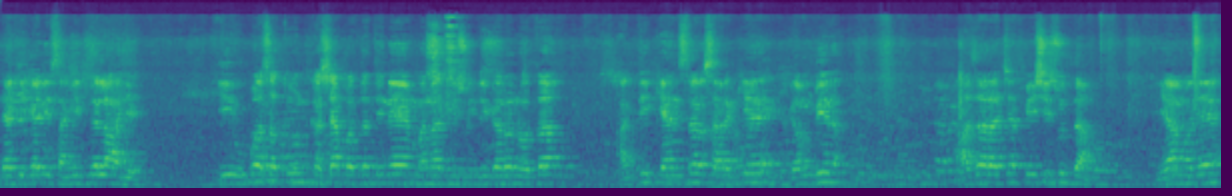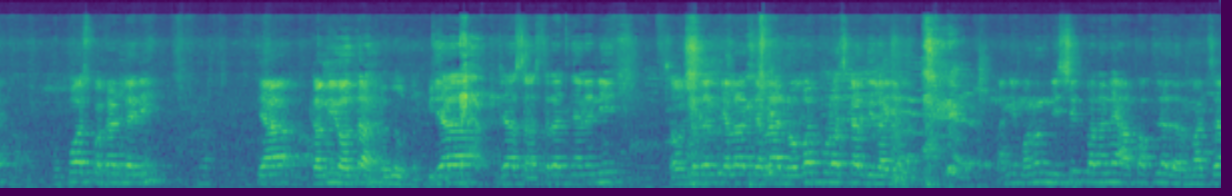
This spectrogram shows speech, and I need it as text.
त्या ठिकाणी सांगितलेलं आहे की उपवासातून कशा पद्धतीने मनाची शुद्धीकरण होतं. अगदी कॅन्सर सारखे गंभीर आजाराच्या पेशी सुद्धा यामध्ये उपवास पकडल्याने त्या कमी होतात. त्या ज्या शास्त्रज्ञांनी संशोधन केला त्याला नोबल पुरस्कार दिला गेला. आणि म्हणून निश्चितपणाने आपापल्या धर्माच्या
